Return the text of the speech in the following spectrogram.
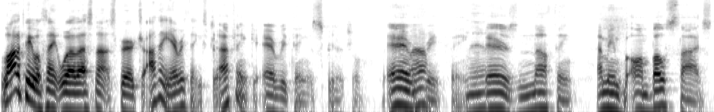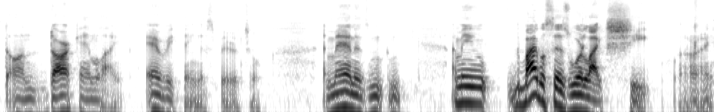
lot of people think, well, that's not spiritual. I think everything's spiritual. I think everything is spiritual. Everything. yeah. There's nothing. I mean, on both sides, on dark and light, everything is spiritual. A man is. I mean, the Bible says we're like sheep. All right,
